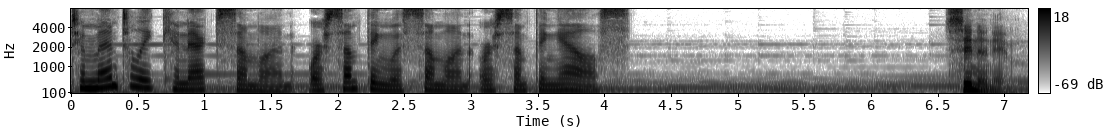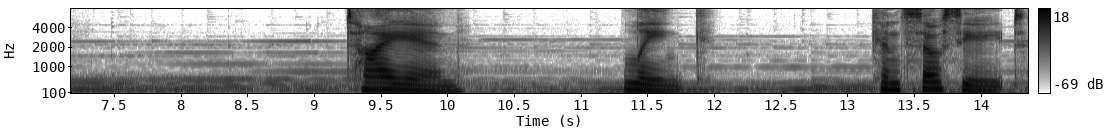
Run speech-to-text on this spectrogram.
To mentally connect someone or something with someone or something else. Synonym. Tie in, Link, Consociate.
